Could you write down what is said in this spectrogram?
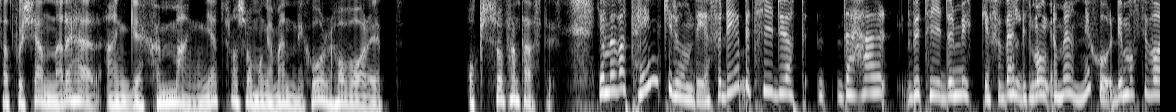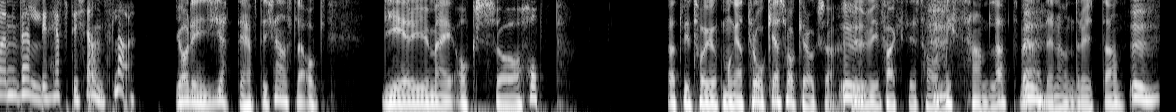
Så att få känna det här engagemanget från så många människor har varit också fantastiskt. ja, men vad tänker du om det? För det betyder ju att det här betyder mycket för väldigt många människor. Det måste ju vara en väldigt häftig känsla. Ja, det är en jättehäftig känsla och det ger ju mig också hopp. För att vi tar ju upp många tråkiga saker också, hur vi faktiskt har misshandlat världen under ytan. Mm.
